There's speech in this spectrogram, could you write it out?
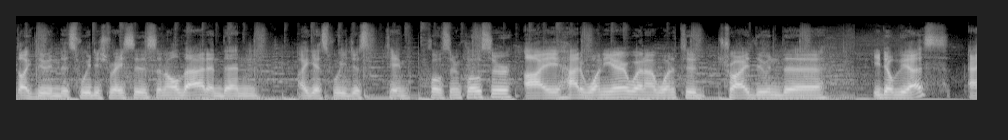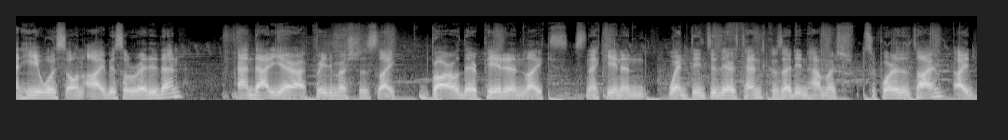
like doing the Swedish races and all that and then I guess we just came closer and closer. I had one year when I wanted to try doing the EWS and he was on Ibis already then and that year I pretty much just like borrowed their pit and like snuck in and went into their tent because I didn't have much support at the time. I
